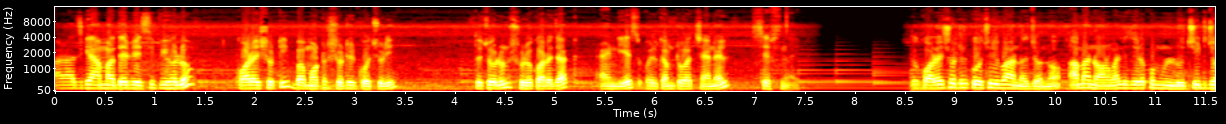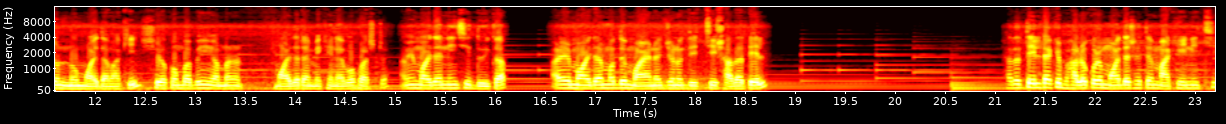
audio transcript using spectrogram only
আর আজকে আমাদের রেসিপি হলো কড়াইশুঁটি বা মটরশুঁটির কচুরি। তো চলুন শুরু করা যাক। And yes welcome to our channel chefs night তো কড়াইশুঁটির কচুরি বানানোর জন্য আমরা নর্মালি যেরকম লুচির জন্য ময়দা মাখি, সেরকমভাবেই আমরা ময়দাটা মেখে নেব ফার্স্টে আমি ময়দা নিয়েছি দুই কাপ আর এর ময়দার মধ্যে ময়ানের জন্য দিচ্ছি সাদা তেল। সাদা তেলটাকে ভালো করে ময়দার সাথে মাখিয়ে নিচ্ছি।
